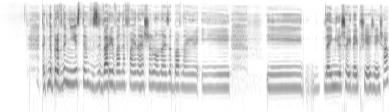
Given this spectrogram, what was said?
tak naprawdę nie jestem zwariowana, fajna, szalona, zabawna i, i, i najmilsza i najprzyjaźniejsza?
